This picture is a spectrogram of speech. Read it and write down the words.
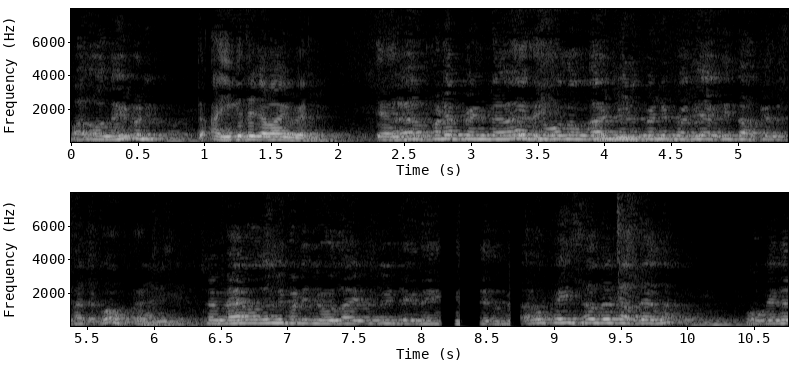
ਪਰ ਉਹ ਨਹੀਂ ਬਣੀ। ਤੇ ਅਸੀਂ ਕਿੱਥੇ ਜਾਵਾਂਗੇ ਫਿਰ? ਮੈਂ ਆਪਣੇ ਪਿੰਡ ਜੋ ਲਾਉਂਦਾ ਮੇਰੇ ਪਿੰਡ ਪਹਿਲੀ ਆ ਕੇ ਦੱਸ ਕੇ ਤੇ ਸਾਡੇ ਕੋ ਤੇ ਮੈਂ ਉਹਦੇ ਲਈ ਬੜੀ ਲਾਈ ਵੀ ਤੁਸੀਂ ਨਹੀਂ ਉਹ ਕਈ ਸਰਵੇ ਕਰਦੇ ਆ ਨਾ। ਉਹ ਕਹਿੰਦੇ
